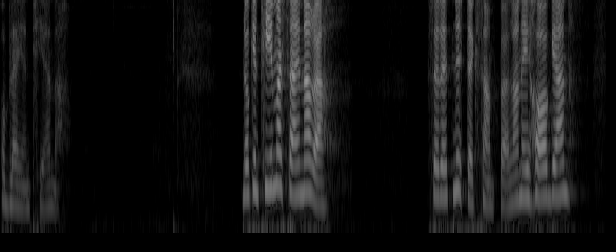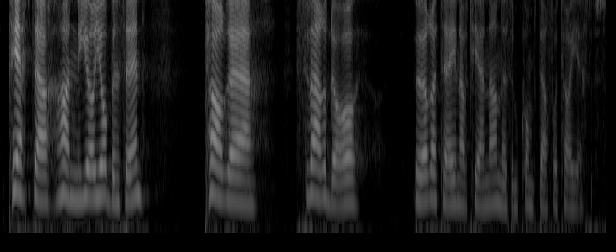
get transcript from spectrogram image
og ble en tjener. Noen timer seinere er det et nytt eksempel. Han er i hagen. Peter han gjør jobben sin. Tar eh, sverdet og øret til en av tjenerne som kom der for å ta Jesus.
